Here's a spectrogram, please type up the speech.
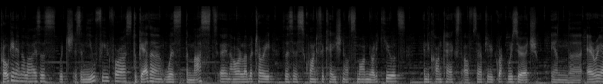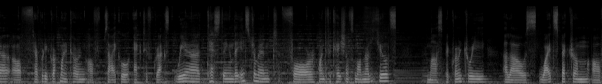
protein analysis, which is a new field for us, together with the MUST in our laboratory. This is quantification of small molecules in the context of therapeutic drug research in the area of therapeutic drug monitoring of psychoactive drugs. We are testing the instrument for quantification of small molecules Mass spectrometry allows wide spectrum of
